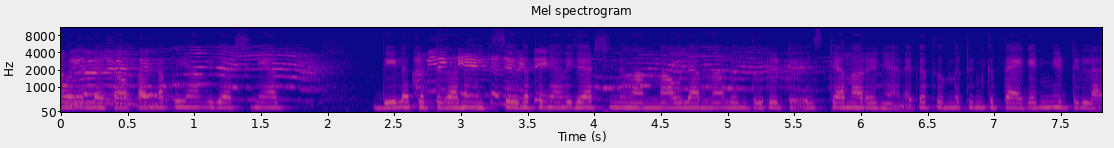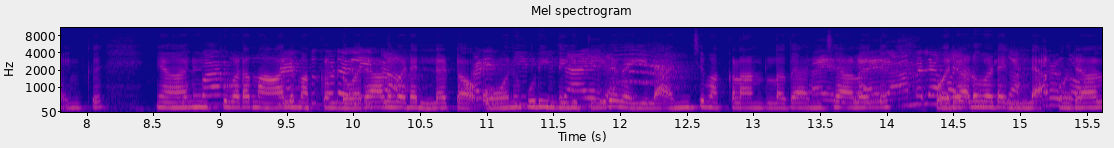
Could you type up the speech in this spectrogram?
പോലെയല്ല. കേട്ടോ കണ്ടപ്പോൾ ഞാൻ വിചാരിച്ചു ഇതിലൊക്കെ കാരണം മിക്സ് ചെയ്തപ്പോൾ ഞാൻ വിചാരിച്ചു നന്നാവില്ല എന്നാലും എന്തൊരു ടേസ്റ്റാന്ന് അറിയാം ഞാനൊക്കെ തിന്നിട്ട് എനിക്ക് തികഞ്ഞിട്ടില്ല. എനിക്ക് ഞാനും എനിക്ക് ഇവിടെ നാല് മക്കളുണ്ട്. ഒരാൾ ഇവിടെ ഇല്ല കേട്ടോ ഓനും കൂടി ഉണ്ടെങ്കിൽ തീരെ തികയില്ല അഞ്ച് മക്കളാണുള്ളത്. അഞ്ചാളിൽ ഒരാൾ ഇവിടെ ഇല്ല. ഒരാൾ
